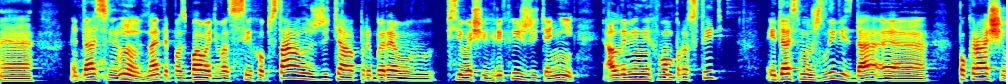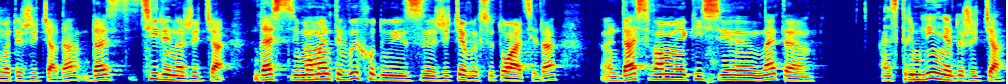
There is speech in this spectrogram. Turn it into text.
е, дасть, ну, знаєте, позбавить вас всіх обставин з життя, прибере всі ваші гріхи з життя. Ні. Але Він їх вам простить і дасть можливість да, е, покращувати життя, да? дасть цілі на життя, дасть моменти виходу із життєвих ситуацій, да? е, дасть вам якісь, е, знаєте, стремління до життя,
